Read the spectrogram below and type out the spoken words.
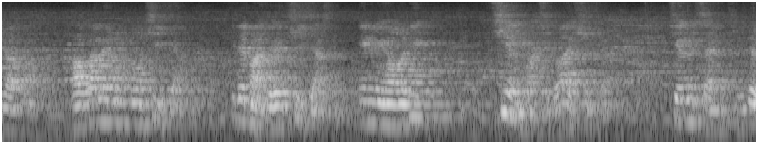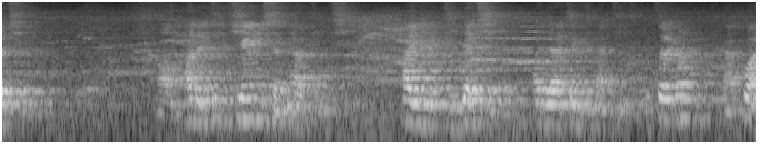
知道吗？头讲要拢讲细讲，即个嘛就是细讲，因为吼你性嘛是爱细讲，精神提得起，哦，他的精神要提起，他伊提得起，他就要精神要提起，所以讲难怪，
